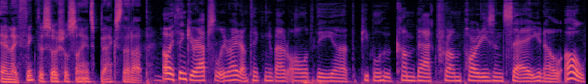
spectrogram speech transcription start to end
and I think the social science backs that up. Oh, I think you're absolutely right. I'm thinking about all of the uh, the people who come back from parties and say, you know, oh,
